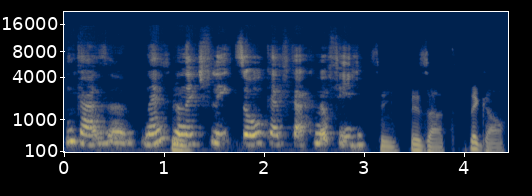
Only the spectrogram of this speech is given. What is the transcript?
em casa, né, Sim. na Netflix, ou quero ficar com meu filho. Sim, exato. Legal.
